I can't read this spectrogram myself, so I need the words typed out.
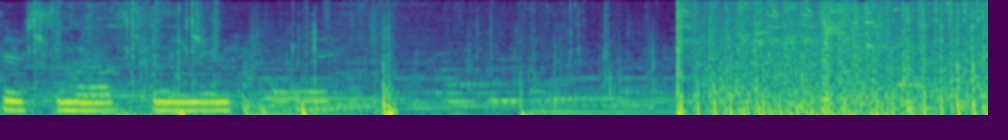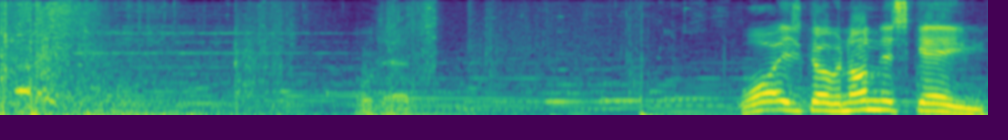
there's someone else coming in? Dead. What is going on this game?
